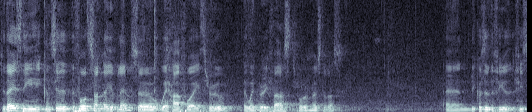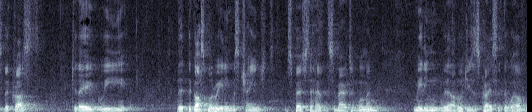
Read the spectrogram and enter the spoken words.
Today is the considered the fourth Sunday of Lent, so we're halfway through. It went very fast for most of us. And because of the Feast of the Cross, today we the, the gospel reading was changed. We're supposed to have the Samaritan woman meeting with our Lord Jesus Christ at the well,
